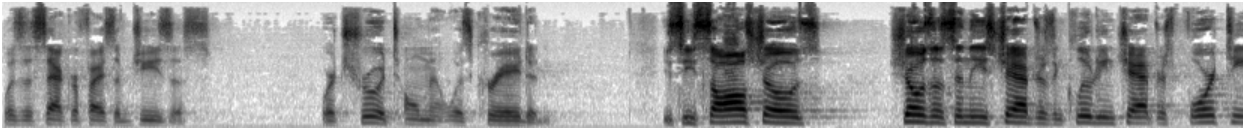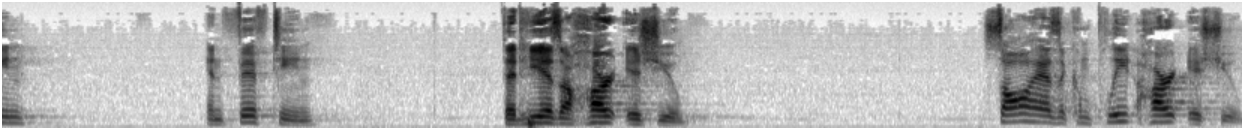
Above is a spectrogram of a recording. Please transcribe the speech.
was the sacrifice of Jesus, where true atonement was created. You see, Saul shows, shows us in these chapters, including chapters 14 and 15, that he has a heart issue. Saul has a complete heart issue.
